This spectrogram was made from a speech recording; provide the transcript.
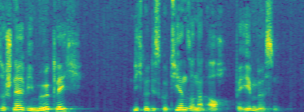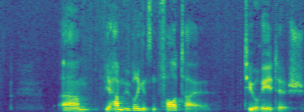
so schnell wie möglich nicht nur diskutieren, sondern auch beheben müssen. Ähm, wir haben übrigens einen Vorteil, theoretisch.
